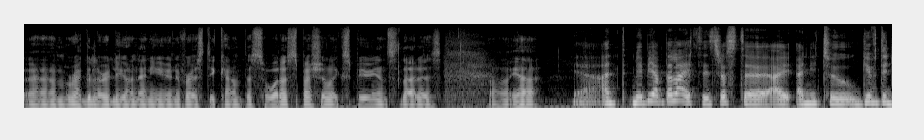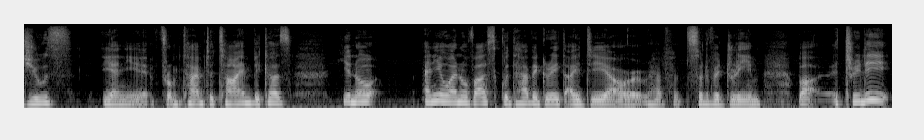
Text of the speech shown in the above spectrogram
um, regularly on any university campus. So what a special experience that is. Uh, yeah. Yeah, and maybe Abdullah, it's, just uh, I, I need to give the Jews yani, from time to time because, you know, any one of us could have a great idea or have a, sort of a dream, but it really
